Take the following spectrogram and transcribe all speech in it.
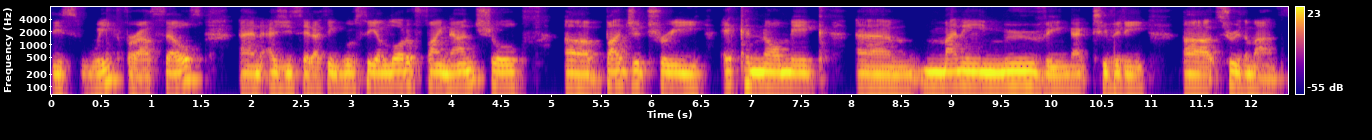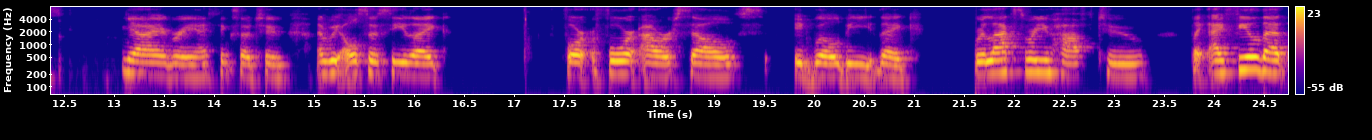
this week for ourselves and as you said i think we'll see a lot of financial uh, budgetary economic um, money moving activity uh, through the month. Yeah, I agree. I think so too. And we also see like for for ourselves, it will be like relax where you have to. Like I feel that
